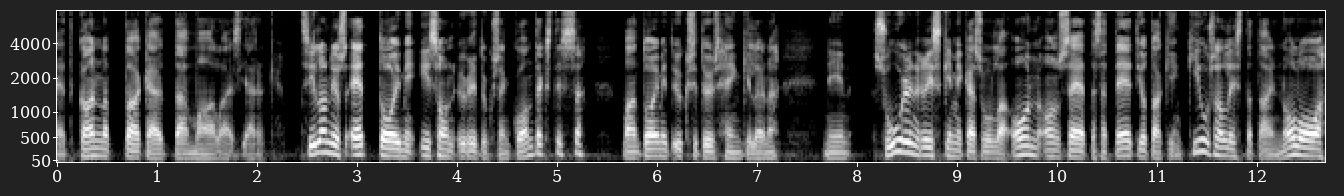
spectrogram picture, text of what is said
että kannattaa käyttää maalaisjärkeä. Silloin jos et toimi ison yrityksen kontekstissa, vaan toimit yksityishenkilönä, niin suurin riski, mikä sulla on, on se, että sä teet jotakin kiusallista tai noloa,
